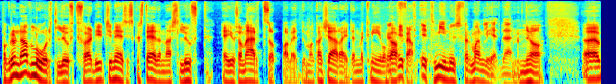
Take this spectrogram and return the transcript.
på grund av lortluft, för de kinesiska städernas luft är ju som ärtsoppa, vet du, man kan skära i den med kniv och gaffel. Ett, ett minus för manlighet där. Ja. Eh,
